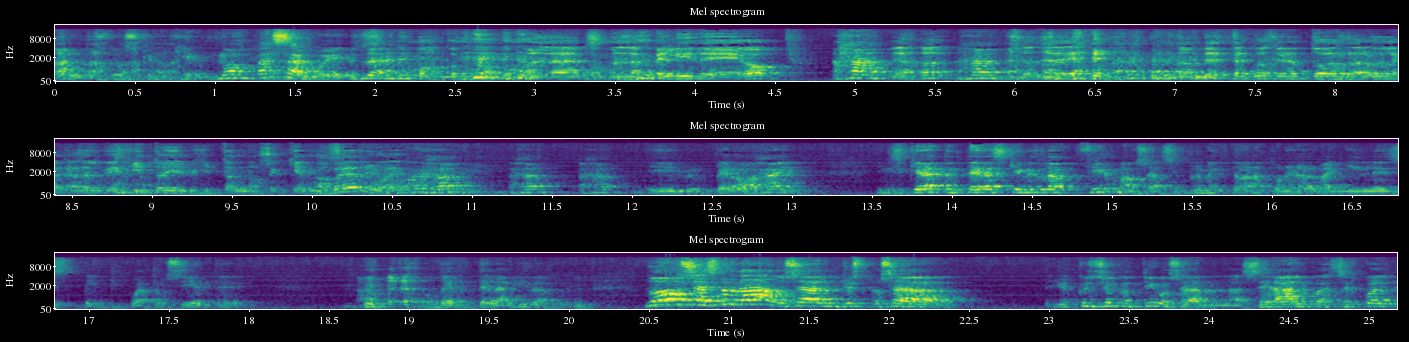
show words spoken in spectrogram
a los dos que no quieren. No pasa, güey. O sea, como, como, como, en la, como en la peli de Up, ajá, ¿no? ajá. Donde, donde están construyendo todo alrededor de la casa del viejito y el viejito no se quiere mover, güey. Ajá, ajá, ajá. Y, pero ajá. Y, y ni siquiera te enteras quién es la firma. O sea, simplemente te van a poner albañiles 24-7 a joderte la vida, güey. No, o sea, es verdad. O sea, yo, o sea, yo coincido contigo. O sea, hacer algo, hacer cual.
